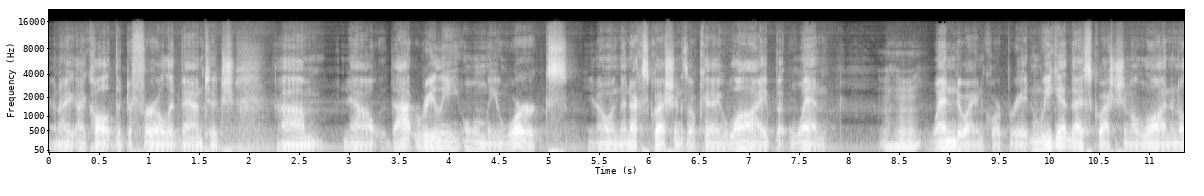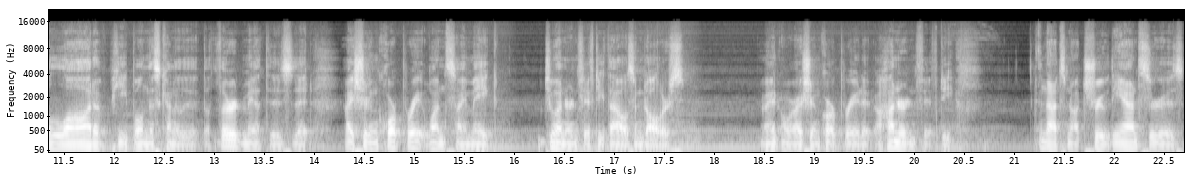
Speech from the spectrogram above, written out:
and I, I, call it the deferral advantage. Um, now that really only works, you know. And the next question is okay, why? But when? Mm-hmm. When do I incorporate? And we get this question a lot. And a lot of people, and this kind of the, the third myth is that I should incorporate once I make $250,000, right? Or I should incorporate it 150. And that's not true. The answer is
